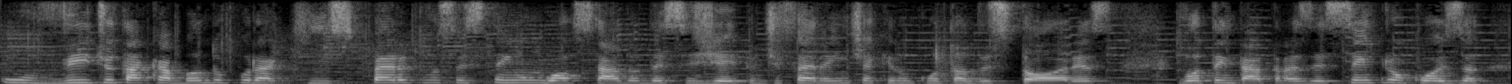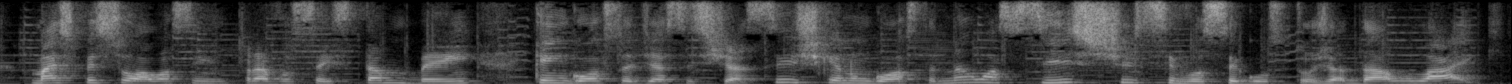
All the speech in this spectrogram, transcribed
O vídeo tá acabando por aqui. Espero que vocês tenham gostado desse jeito diferente aqui no Contando Histórias. Vou tentar trazer sempre uma coisa mais pessoal assim para vocês também. Quem gosta de assistir, assiste. Quem não gosta, não assiste. Se você gostou, já dá o like.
